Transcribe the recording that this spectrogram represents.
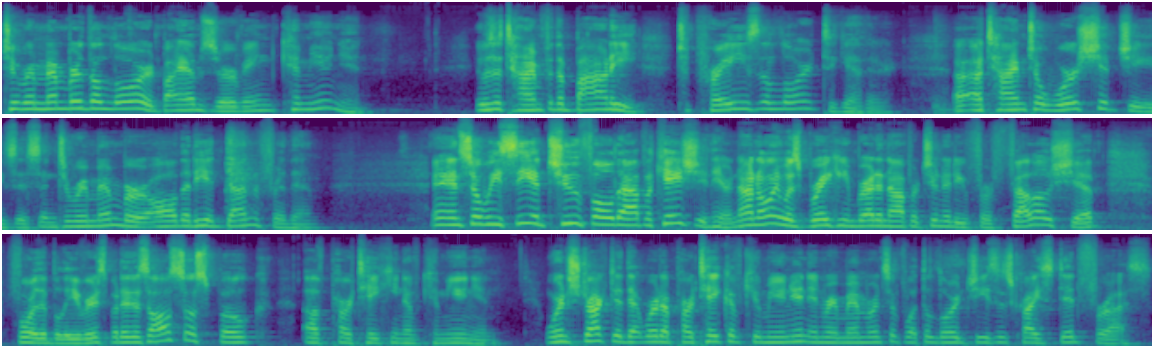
to remember the Lord by observing communion. It was a time for the body to praise the Lord together, a time to worship Jesus and to remember all that he had done for them. And so we see a twofold application here. Not only was breaking bread an opportunity for fellowship for the believers, but it is also spoke of partaking of communion. We're instructed that we're to partake of communion in remembrance of what the Lord Jesus Christ did for us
